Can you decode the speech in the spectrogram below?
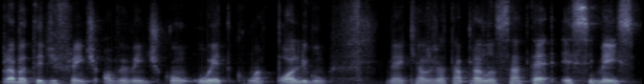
para bater de frente, obviamente, com o com a Polygon, né? Que ela já está para lançar até esse mês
